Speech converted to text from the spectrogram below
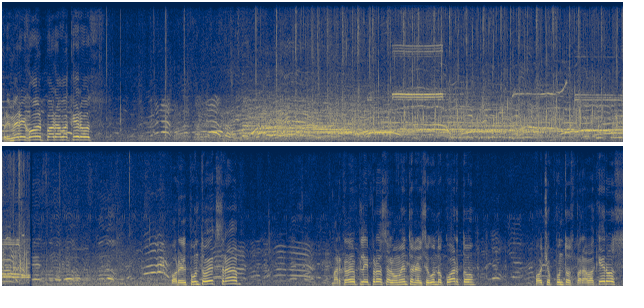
Primer gol para Vaqueros. Por el punto extra, marcador Play Pro hasta el momento en el segundo cuarto. 8 puntos para Vaqueros.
